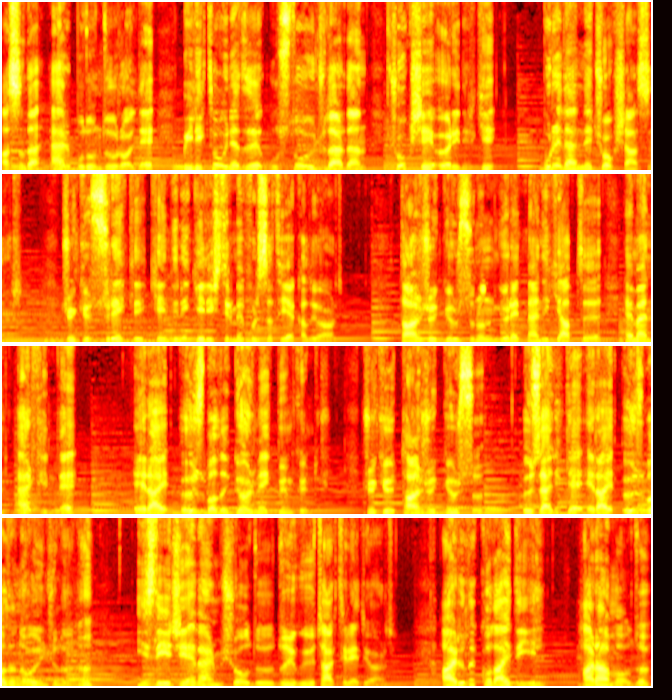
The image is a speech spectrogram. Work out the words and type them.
Aslında her bulunduğu rolde birlikte oynadığı usta oyunculardan çok şey öğrenir ki bu nedenle çok şanslıdır. Çünkü sürekli kendini geliştirme fırsatı yakalıyordu. Tanju Gürsu'nun yönetmenlik yaptığı hemen her filmde Eray Özbal'ı görmek mümkündür. Çünkü Tanju Gürsu özellikle Eray Özbal'ın oyunculuğunu izleyiciye vermiş olduğu duyguyu takdir ediyordu. Ayrılık kolay değil, haram oldu,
